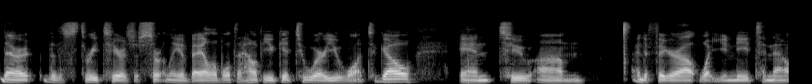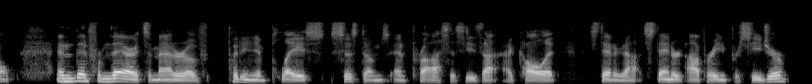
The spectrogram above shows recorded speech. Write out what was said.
there those three tiers are certainly available to help you get to where you want to go and to um, and to figure out what you need to know. And then from there, it's a matter of putting in place systems and processes. I, I call it standard standard operating procedure.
